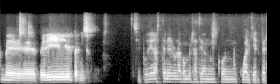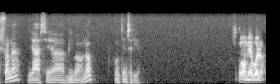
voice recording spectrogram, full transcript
pedir permiso. Si pudieras tener una conversación con cualquier persona, ya sea viva o no, ¿con quién sería? como mi abuelo.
